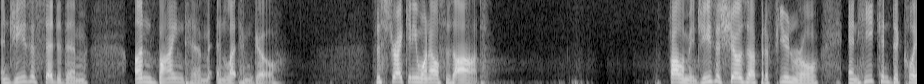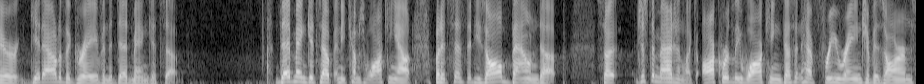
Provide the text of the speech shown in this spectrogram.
And Jesus said to them, Unbind him and let him go. Does this strike anyone else as odd? Follow me. Jesus shows up at a funeral and he can declare, Get out of the grave, and the dead man gets up. Dead man gets up and he comes walking out, but it says that he's all bound up. So just imagine like awkwardly walking, doesn't have free range of his arms,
